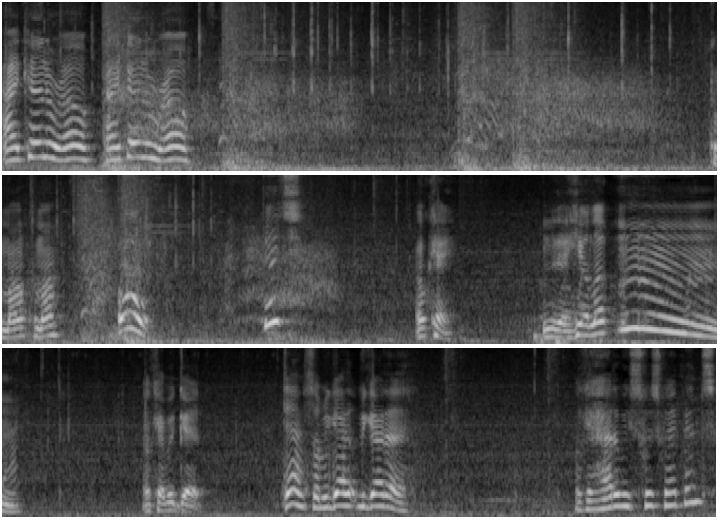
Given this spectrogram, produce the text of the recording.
I can roll. I can roll. Come on, come on. Oh, bitch. Okay. Need to heal up. Mmm. Okay, we're good. Damn. So we got we gotta. Okay, how do we switch weapons?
